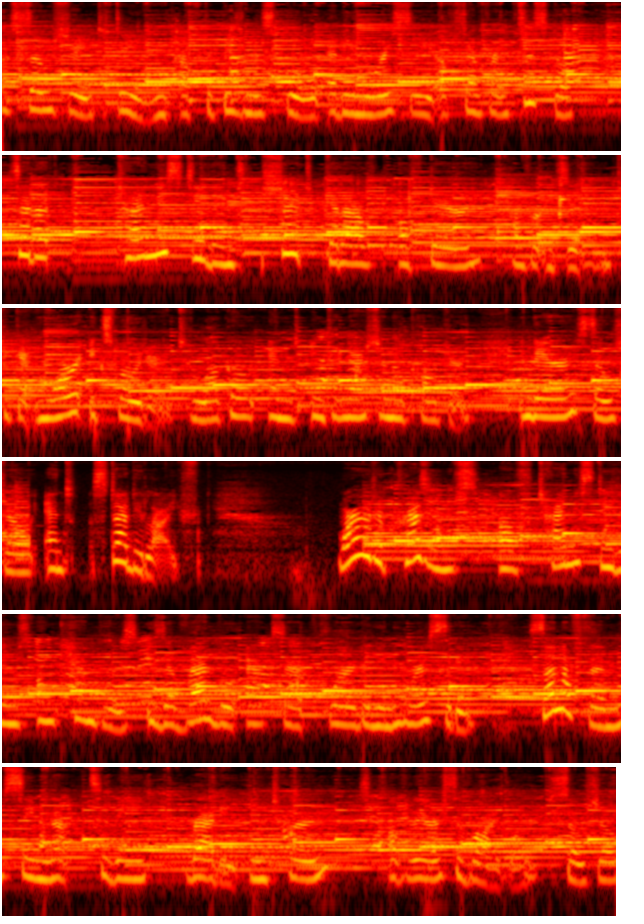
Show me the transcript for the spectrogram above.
associate dean of the business school at the University of San Francisco, said that Chinese students should get out of their comfort zone to get more exposure to local and international culture in their social and study life. While the presence of Chinese students on campus valuable asset for the university, some of them seem not to be ready in terms of their survival, social,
